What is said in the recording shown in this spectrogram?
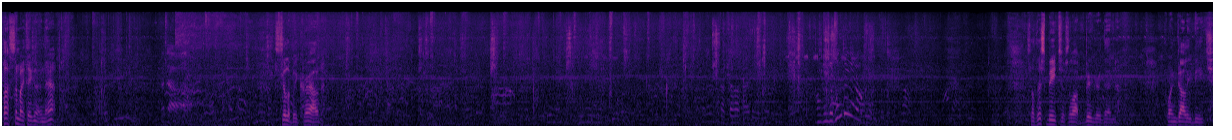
Plus somebody taking a nap. Still a big crowd. So this beach is a lot bigger than Gwangalli Beach.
